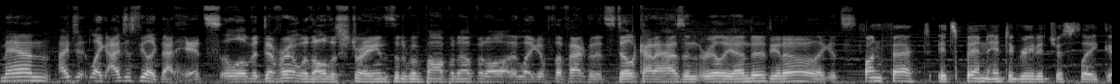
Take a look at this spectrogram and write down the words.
man, I just like I just feel like that hits a little bit different with all the strains that have been popping up and all and like if the fact that it still kind of hasn't really ended, you know, like it's Fun fact: it's been integrated just like uh,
